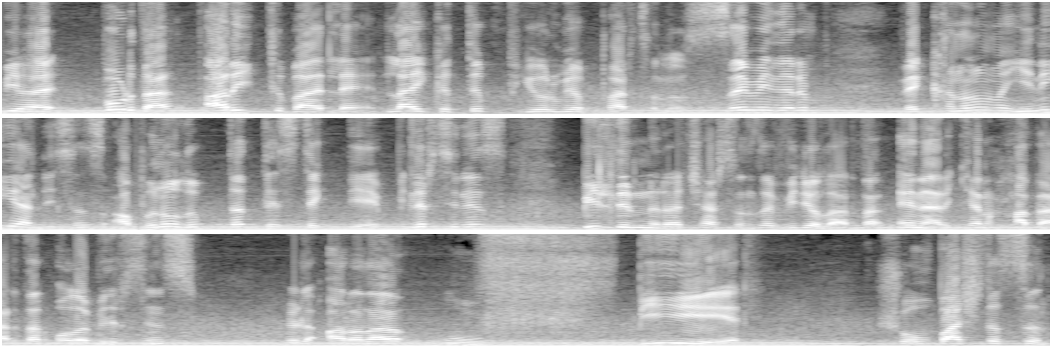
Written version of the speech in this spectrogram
Bir burada ar itibariyle like atıp yorum yaparsanız sevinirim. Ve kanalıma yeni geldiyseniz abone olup da destekleyebilirsiniz. Bildirimleri açarsanız da videolardan en erken haberdar olabilirsiniz. Böyle aralar uf bir şov başlasın.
